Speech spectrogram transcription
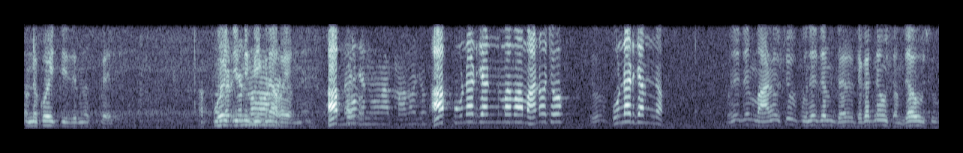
અમને કોઈ ચીજ નથી પહેરી. કોઈ ચીજની બીક ના હોય અમને. આપ પૂ- પુનર્જન્મમાં આપ માનો છો? આપ પુનર્જન્મમાં માનો છો? પુનર્જન્મ. પુનર્જન્મ માનું છું પુનર્જન્મ જગત ને હું સમજાવું છું.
